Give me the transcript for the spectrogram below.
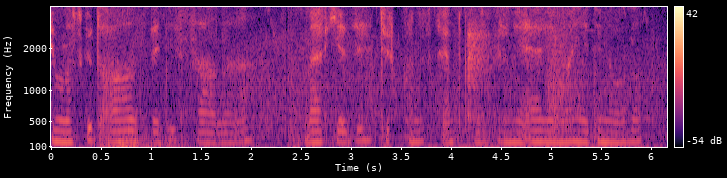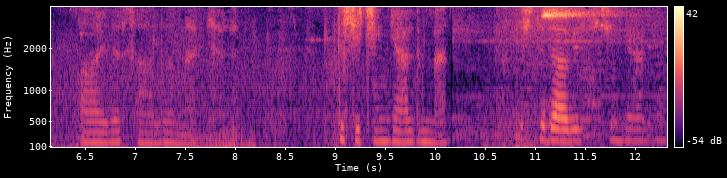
Etimeskut Ağız ve Diş Sağlığı Merkezi Türk Konut Semt Polikliniği Eryaman Yedinoğlu Aile Sağlığı Merkezi. Diş için geldim ben. Diş tedavisi için geldim.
